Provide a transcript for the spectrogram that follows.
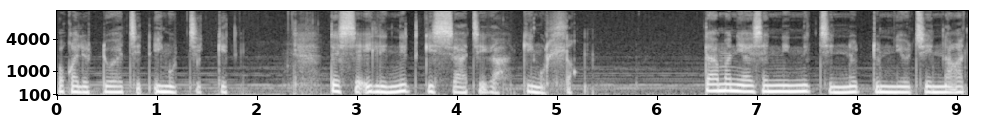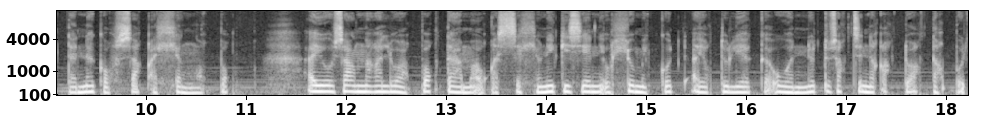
оқалуттуатит ингутсиккит. Тасса илиннит киссаатига кингуллеқ. Таамани асанниннитсиннут тунниутииннаратта накорсақ аллангорпоқ аюусаарнаралуарпоқ таама оқассаллуни кисиани уллумиккут ajortuliakka уаннут тусартинеқартуартарпут.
